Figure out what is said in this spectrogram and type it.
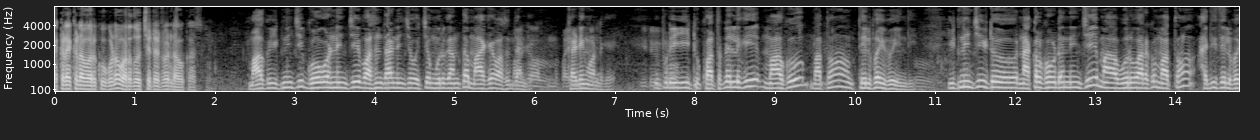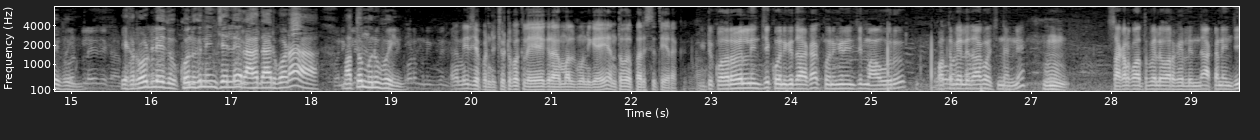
ఎక్కడెక్కడ వరకు కూడా వరద వచ్చేటటువంటి అవకాశం. మాకు ఇటు నుంచి గోగొండ నుంచి వసంతాడి నుంచి వచ్చే మురుగంతా మాకే వస్తుందండి కడింగొండకి ఇప్పుడు ఇటు కొత్తపల్లికి మాకు మొత్తం తెలిపైపోయింది. ఇటు నుంచి ఇటు నక్కలకోవడం నుంచి మా ఊరు వరకు మొత్తం అది తెలిపైపోయింది. ఇక రోడ్డు లేదు. కొనుగు నుంచి వెళ్ళే రహదారి కూడా మొత్తం మునిగిపోయింది. మీరు చెప్పండి చుట్టుపక్కల ఏ గ్రామాలు మునిగాయి ఎంత పరిస్థితి ఏ రకంగా ఇటు కుదరవెల్లి నుంచి కొనిగి దాకా కొనిగి నుంచి మా ఊరు కొత్తపల్లి దాకా వచ్చిందండి. ఉమ్. సకల కొత్తపల్లి వరకు వెళ్ళింది. అక్కడి నుంచి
